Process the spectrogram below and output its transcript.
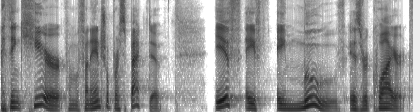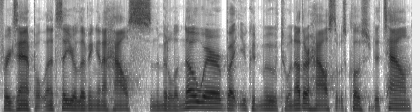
I think here, from a financial perspective, if a, a move is required, for example, let's say you're living in a house in the middle of nowhere, but you could move to another house that was closer to town.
